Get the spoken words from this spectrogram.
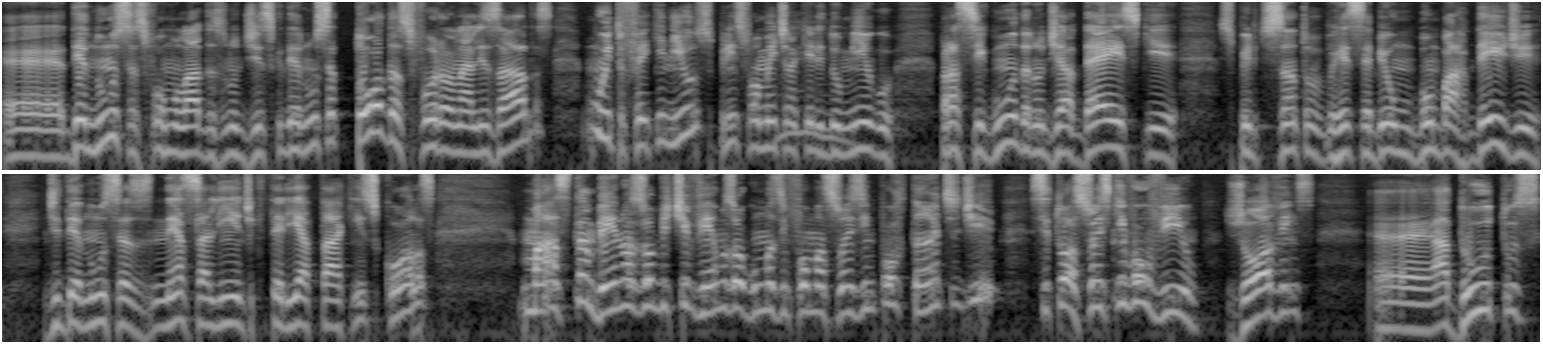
é, denúncias formuladas no Disque Denúncia, todas foram analisadas, muito fake news, principalmente uhum. naquele domingo para segunda, no dia 10, que o Espírito Santo recebeu um bombardeio de, de denúncias nessa linha de que teria ataque em escolas mas também nós obtivemos algumas informações importantes de situações que envolviam jovens, eh, adultos,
